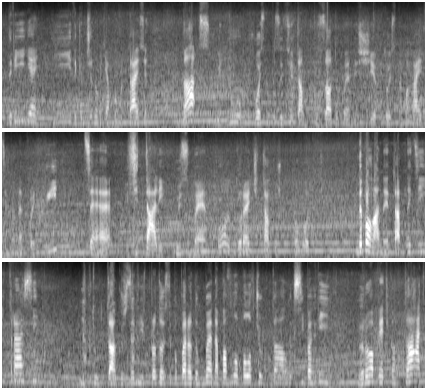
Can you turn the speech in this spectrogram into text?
Андрія і таким чином я повертаюся на свою восьму позицію. Там позаду мене ще хтось намагається мене пройти. Це Віталій Кузьменко. До речі, також проводить непоганий етап на цій трасі. І тут також заміс продовжується попереду мене Павло Половчук та Олексій Багрій роблять контакт.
